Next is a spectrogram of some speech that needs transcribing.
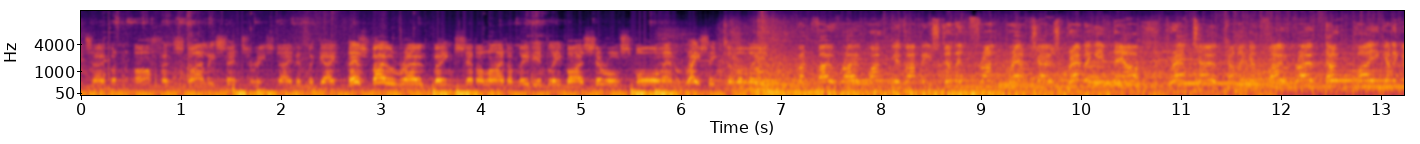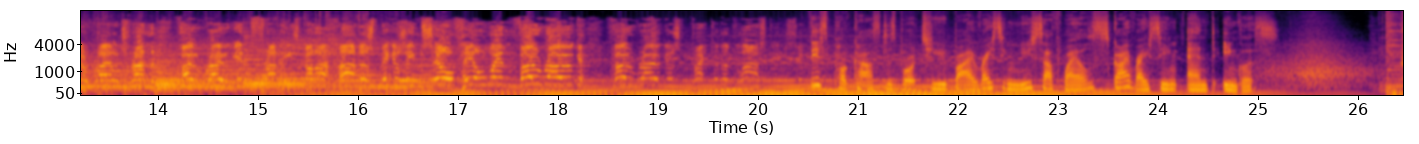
gates open, off, and Stylish Century stayed in the gate. There's Vo Rogue being set alight immediately by Cyril Small and racing to the lead. But Vo Rogue won't give up. He's still in front. Groucho's grabbing him now. Groucho coming at Vo Rogue. Don't play, getting a rails run. Vo Rogue in front. He's got a heart as big as himself. He'll win. Vo Rogue. Vo Rogue has cracked it at last. This podcast is brought to you by Racing New South Wales, Sky Racing, and Inglis.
